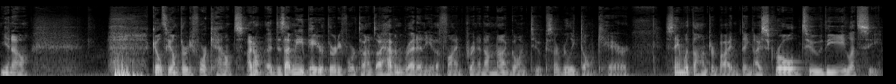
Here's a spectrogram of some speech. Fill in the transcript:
you know, guilty on 34 counts. I don't, does that mean he paid her 34 times? I haven't read any of the fine print and I'm not going to because I really don't care. Same with the Hunter Biden thing. I scrolled to the, let's see,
